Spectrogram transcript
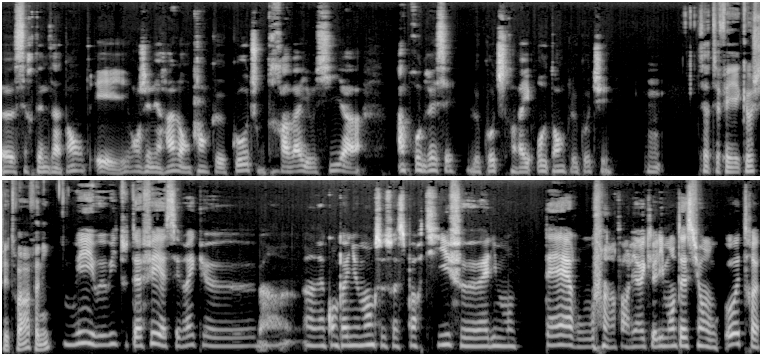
euh, certaines attentes. Et en général, en tant que coach, on travaille aussi à, à progresser. Le coach travaille autant que le coaché. Mm. Ça te fait écho chez toi, Fanny? Oui, oui, oui, tout à fait. C'est vrai que ben, un accompagnement, que ce soit sportif, euh, alimentaire, ou enfin lien avec l'alimentation ou autre,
